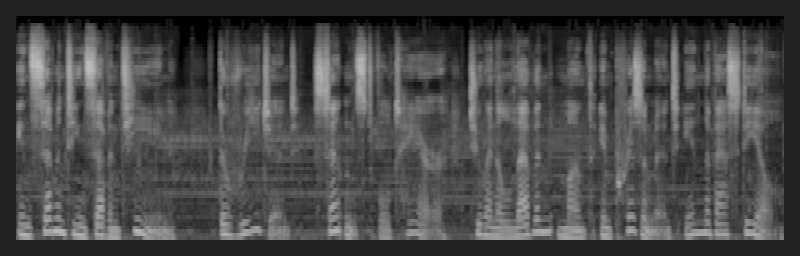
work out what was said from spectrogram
in 1717, the regent sentenced Voltaire to an 11 month imprisonment in the Bastille.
